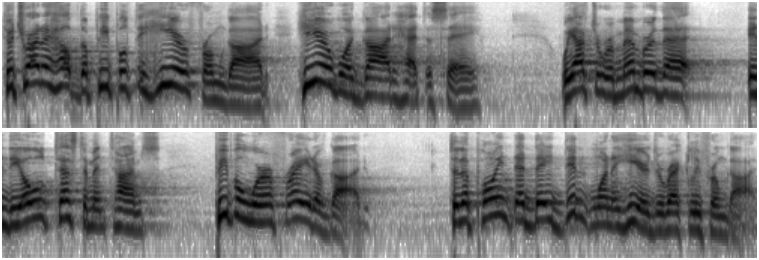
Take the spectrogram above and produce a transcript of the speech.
to try to help the people to hear from God, hear what God had to say. We have to remember that in the Old Testament times, people were afraid of God to the point that they didn't want to hear directly from God.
